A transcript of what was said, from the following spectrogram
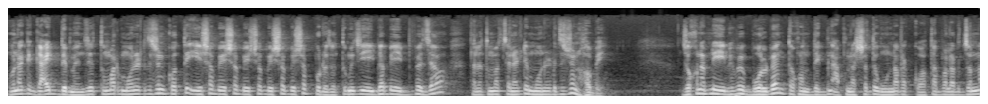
ওনাকে গাইড দেবেন যে তোমার মনিটাইজেশন করতে এসব এসব এসব এসব এসব প্রয়োজন তুমি যে এইভাবে এইভাবে যাও, তাহলে তোমার চ্যানেলটি মনিটাইজেশন হবে। যখন আপনি এইভাবে বলবেন, তখন দেখবেন আপনার সাথে ওনারা কথা বলার জন্য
